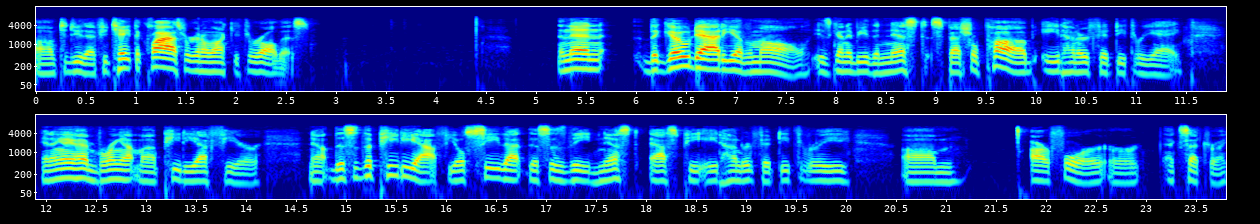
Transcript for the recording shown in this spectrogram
uh, to do that. If you take the class, we're going to walk you through all this. And then the GoDaddy of them all is going to be the NIST Special Pub 853A. And I'm going to go ahead and bring up my PDF here. Now, this is the PDF. You'll see that this is the NIST SP 853 um, R4 or etc. I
